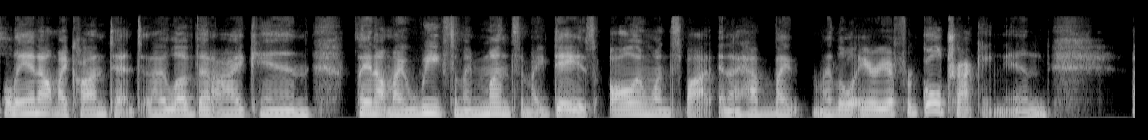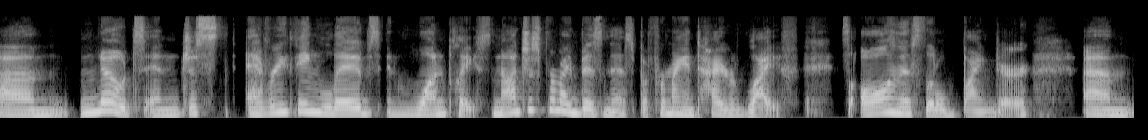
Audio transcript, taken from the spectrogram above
plan out my content and I love that I can plan out my weeks and my months and my days all in one spot. And I have my my little area for goal tracking and um, notes and just everything lives in one place, not just for my business, but for my entire life. It's all in this little binder. Um,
